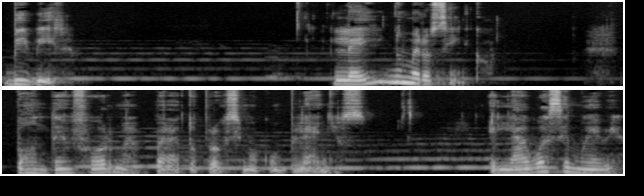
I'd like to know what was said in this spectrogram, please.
Vivir. Ley número 5. Ponte en forma para tu próximo cumpleaños. El agua se mueve,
